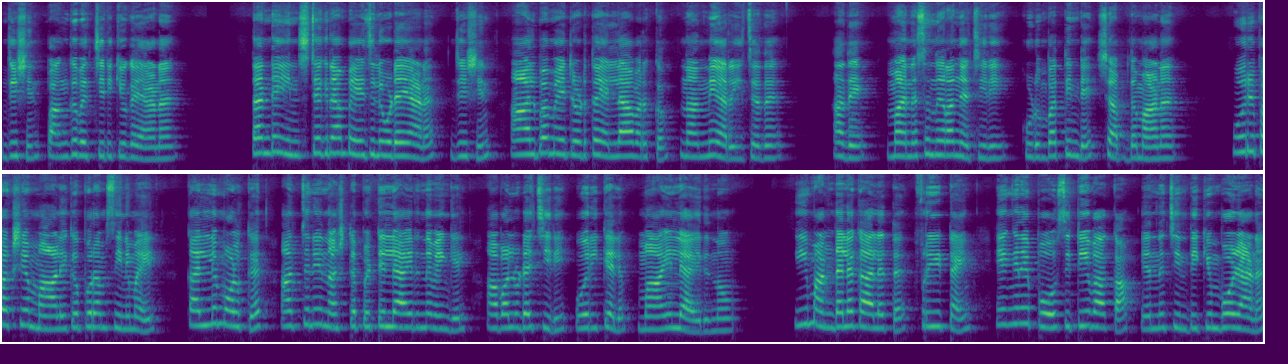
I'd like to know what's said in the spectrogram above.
ജിഷിൻ പങ്കുവച്ചിരിക്കുകയാണ്. തന്റെ ഇൻസ്റ്റഗ്രാം പേജിലൂടെയാണ് ജിഷിൻ ആൽബം ഏറ്റെടുത്ത എല്ലാവർക്കും നന്ദി അറിയിച്ചത്. അതെ മനസ്സ് നിറഞ്ഞ ചിരി കുടുംബത്തിന്റെ ശബ്ദമാണ്. ഒരു പക്ഷേ മാളികപ്പുറം സിനിമയിൽ കല്ലുമോൾക്ക് അച്ഛനെ നഷ്ടപ്പെട്ടില്ലായിരുന്നുവെങ്കിൽ അവളുടെ ചിരി ഒരിക്കലും മായില്ലായിരുന്നു. ഈ മണ്ഡലകാലത്ത് ഫ്രീ ടൈം എങ്ങനെ പോസിറ്റീവാക്കാം എന്ന് ചിന്തിക്കുമ്പോഴാണ്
